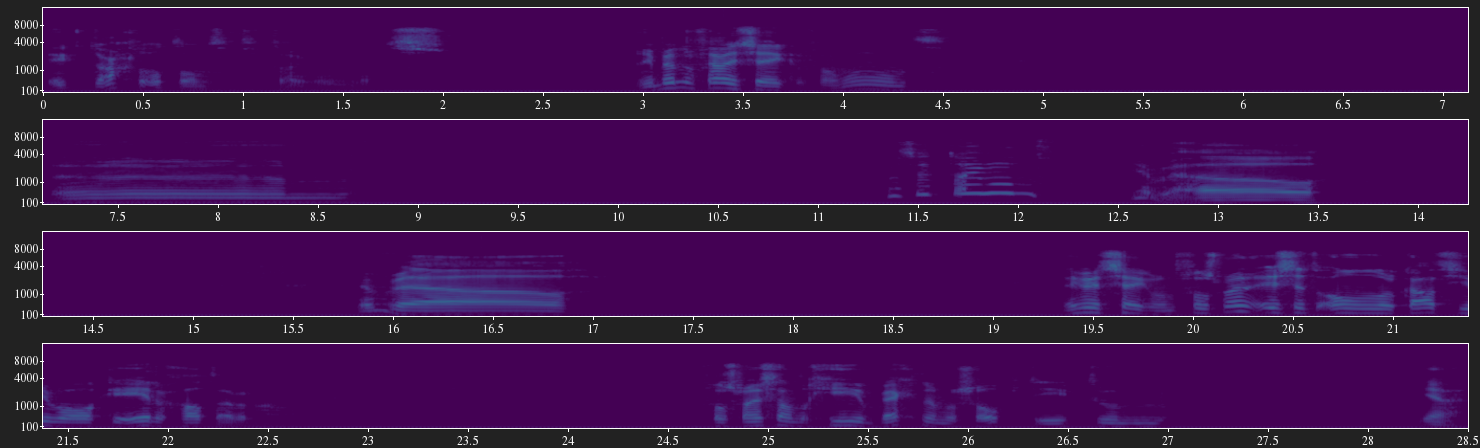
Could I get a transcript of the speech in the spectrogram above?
Ik dacht althans dat het Taiwan was. Ik ben er vrij zeker van, want... Ehm... Was het Taiwan? Jawel. Jawel. Ik weet zeker, want volgens mij is dit al een locatie die we al een keer eerder gehad hebben. Volgens mij staan er hier wegnummers op die ik toen... Ja.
